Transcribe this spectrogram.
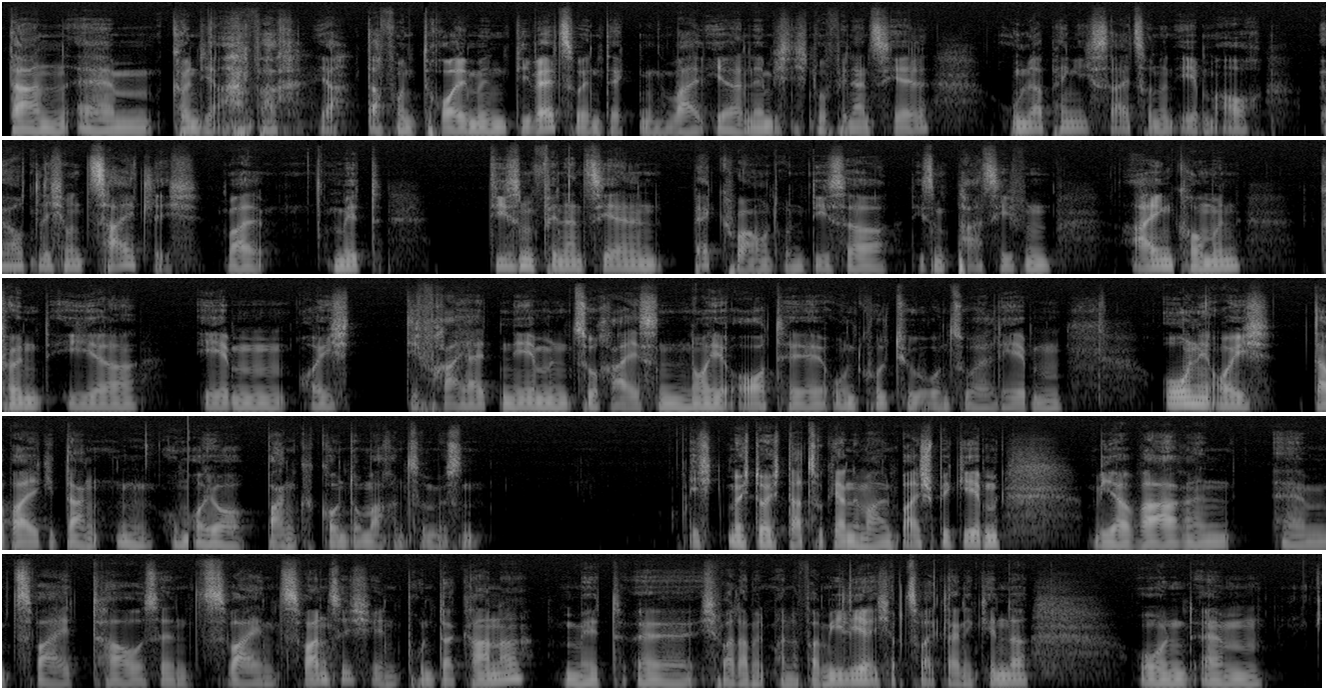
dann ähm, könnt ihr einfach ja, davon träumen, die Welt zu entdecken, weil ihr nämlich nicht nur finanziell unabhängig seid, sondern eben auch örtlich und zeitlich, weil mit diesem finanziellen Background und dieser, diesem passiven Einkommen könnt ihr eben euch die Freiheit nehmen zu reisen, neue Orte und Kulturen zu erleben, ohne euch dabei Gedanken um euer Bankkonto machen zu müssen. Ich möchte euch dazu gerne mal ein Beispiel geben. Wir waren ähm, 2022 in Punta Cana mit, äh, ich war da mit meiner Familie, ich habe zwei kleine Kinder und ähm,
